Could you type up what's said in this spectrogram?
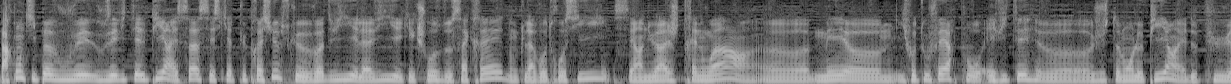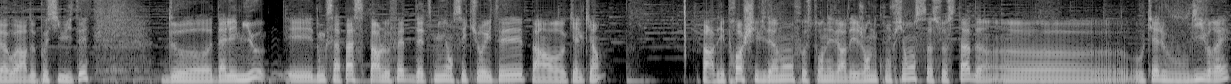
Par contre, ils peuvent vous, éviter le pire, et ça, c'est ce qu'il y a de plus précieux, parce que votre vie et la vie est quelque chose de sacré, donc la vôtre aussi, c'est un nuage très noir, euh, mais euh, il faut tout faire pour éviter euh, justement le pire et de plus avoir de possibilités d'aller mieux. Et donc ça passe par le fait d'être mis en sécurité par quelqu'un, par des proches évidemment, il faut se tourner vers des gens de confiance à ce stade auquel vous vous livrez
